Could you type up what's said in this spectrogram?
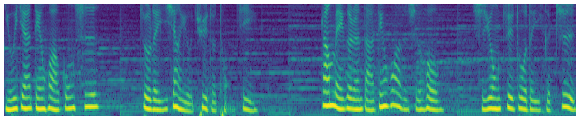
有一家电话公司做了一项有趣的统计：当每个人打电话的时候，使用最多的一个字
